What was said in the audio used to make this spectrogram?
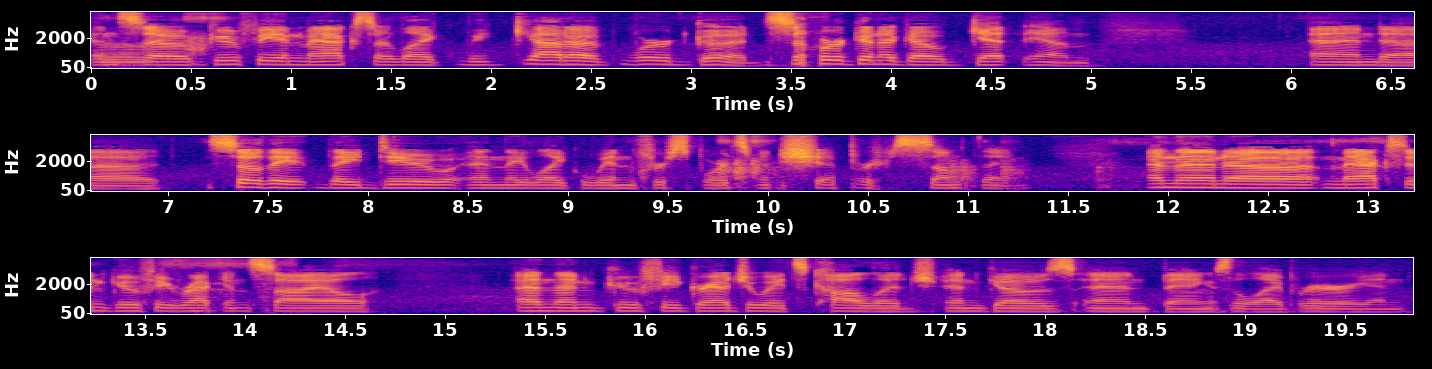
And so Goofy and Max are like, we gotta, we're good, so we're gonna go get him. And uh, so they they do, and they like win for sportsmanship or something. And then uh, Max and Goofy reconcile, and then Goofy graduates college and goes and bangs the librarian.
